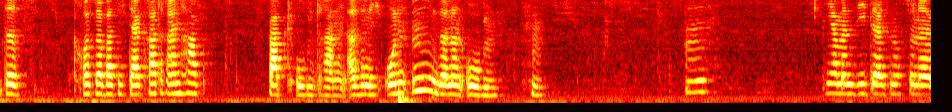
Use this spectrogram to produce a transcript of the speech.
das Croissant, was ich da gerade rein habe, bappt oben dran. Also nicht unten, sondern oben. Hm. Hm. Ja, man sieht, da ist noch so eine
